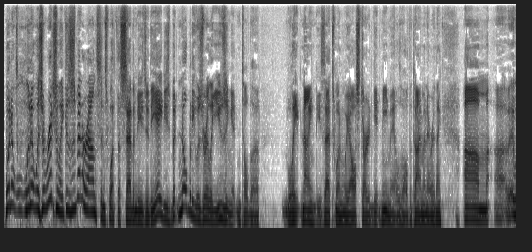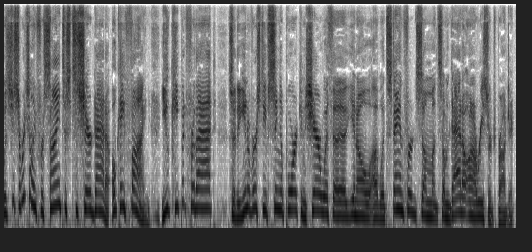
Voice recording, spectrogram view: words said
When it when it was originally because it's been around since what the 70s or the 80s, but nobody was really using it until the late 90s. That's when we all started getting emails all the time and everything. Um, uh, it was just originally for scientists to share data. Okay, fine. You keep it for that. So the University of Singapore can share with, uh, you know, uh, with Stanford some, some data on a research project.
